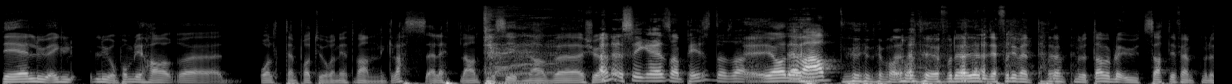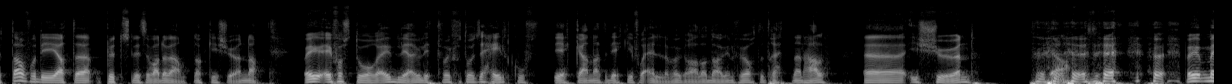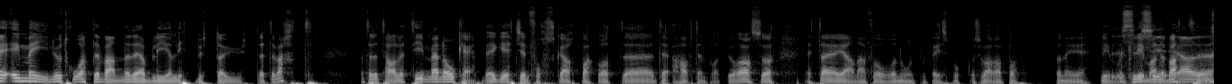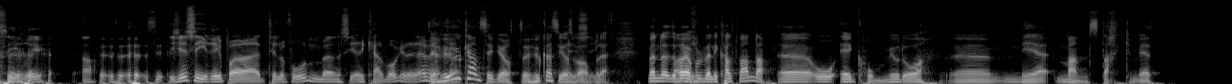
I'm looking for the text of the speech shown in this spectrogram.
Det jeg lurer på om de har uh, målt temperaturen i et vannglass eller et eller annet ved siden av uh, sjøen. Sikkert en sånn pist og sa Ja, Det er varmt! det var noe det, for det, det er derfor de venta 15 minutter. Vi ble utsatt i 15 minutter fordi at uh, plutselig så var det varmt nok i sjøen. da. Og jeg, jeg forstår, jeg ler jo litt, for jeg forstår ikke helt hvordan det gikk an at det gikk fra 11 grader dagen før til 13,5 uh, i sjøen. Ja. det, jeg, jeg mener jo å tro at det vannet der blir litt bytta ut etter hvert. At det tar litt tid. Men OK, jeg er ikke en forsker på akkurat uh, havtemperaturer, så dette er gjerne for noen på Facebook å svare på. Sånn i klima, klimadebatt. Ja, Siri. Ja. Ikke Siri på telefonen, men Siri Kalvåg, er det det? det hun, kan sikkert, hun kan sikkert svare på det. Men det var iallfall veldig kaldt vann, da. Eh, og jeg kom jo da eh, med mannsterk med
